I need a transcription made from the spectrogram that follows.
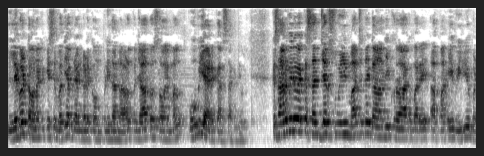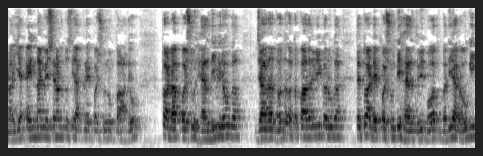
ਲਿਵਰ ਟੌਨਿਕ, ਕਿਸੇ ਵਧੀਆ ਬ੍ਰਾਂਡਡ ਕੰਪਨੀ ਦਾ ਨਾਲ 50 ਤੋਂ 100 ml ਉਹ ਵੀ ਐਡ ਕਰ ਸਕਦੇ ਹੋ। ਕਿਸਾਨ ਵੀਰੋ, ਇੱਕ ਸੱਜਰ ਸੂਈ ਮੱਝ ਤੇ ਗਾਂ ਦੀ ਖੁਰਾਕ ਬਾਰੇ ਆਪਾਂ ਇਹ ਵੀਡੀਓ ਬਣਾਈ ਹੈ। ਇੰਨਾ ਮਿਸ਼ਰਣ ਤੁਸੀਂ ਆਪਣੇ ਪਸ਼ੂ ਨੂੰ ਪਾ ਦਿਓ। ਤੁਹਾਡਾ ਪਸ਼ੂ ਹੈਲਦੀ ਵੀ ਰਹੂਗਾ, ਜ਼ਿਆਦਾ ਦੁੱਧ ਉਤਪਾਦਨ ਵੀ ਕਰੂਗਾ ਤੇ ਤੁਹਾਡੇ ਪਸ਼ੂ ਦੀ ਹੈਲਥ ਵੀ ਬਹੁਤ ਵਧੀਆ ਰਹੂਗੀ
